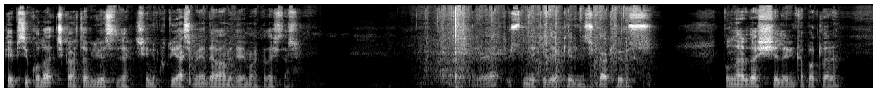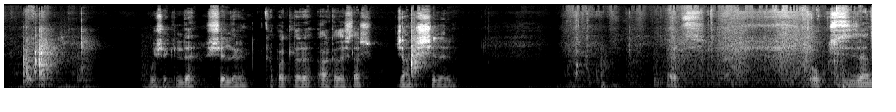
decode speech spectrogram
Pepsi Cola çıkartabiliyor size. Şimdi kutuyu açmaya devam edelim arkadaşlar. Şöyle üstündeki lekelerini çıkartıyoruz. Bunlar da şişelerin kapakları. Bu şekilde şişelerin kapakları arkadaşlar. Cam şişelerin. Evet. Oksijen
